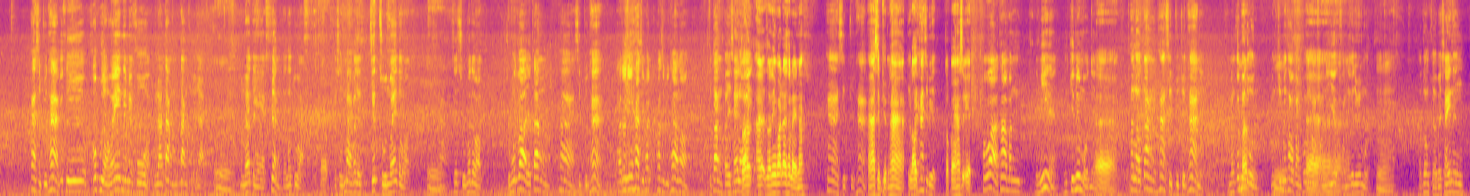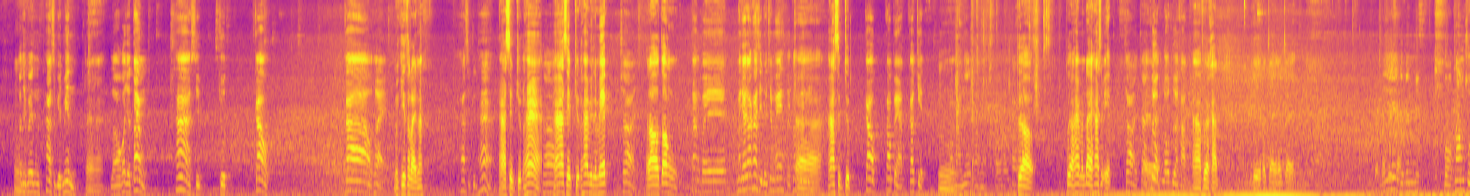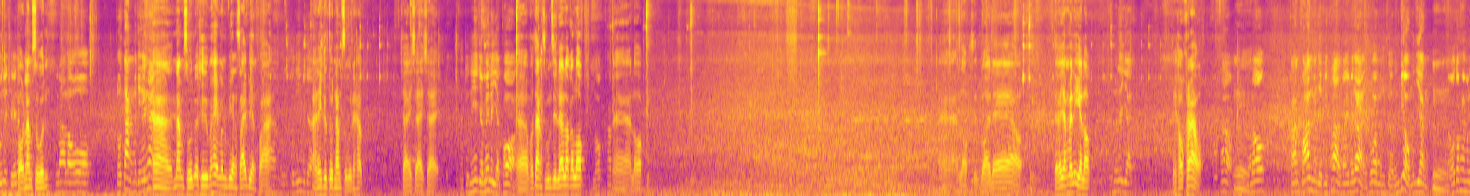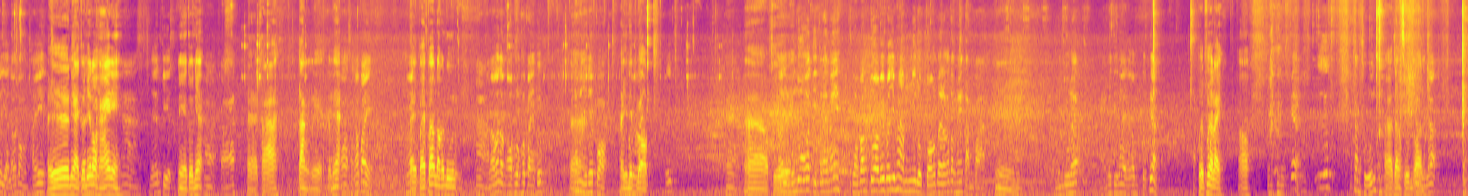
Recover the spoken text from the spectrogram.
ห้าสิบจุดห้าก็คือเขาเผื่อไว้ในไมโครอะเวลาตั้งมันตั้งเผื่อได้ อืมมันแล้วแต่เครื่องแต่ละตัว ครับแต่ส่วนมากก็จะเซตศูนย์ไว้ตลอดอืมอ่าเซตศูนย์ไว้ตลอด สมมุติว่าจะตั้ง 50.5อ่าตัวนี้ 50 50.5เนาะ จะตั้งไปไซส์ตร้ออนยอะตอนนี้วัดได้เท่าไหร่นะ50.5 50.5เราเรา51 ต่อไป51เพราะว่าถ้ามันอย่างนี้เนี่ยมันกินไม่หมดเนี่ย เออถ้าเราตั้ง 50.75 เนี่ย มันก็ไม่โดน มันกินไม่เท่ากันเพราะว่าเออฝั่งนี้เยอะเออฝั่งนี้ก็จะไม่หมดอืม เราต้องเกิดไปไซส์หนึ่งอืม ก็จะเป็น 51 มิลเออเราก็จะตั้ง 50.9 9เท่าไหร่ เมื่อกี้เท่าไหร่นะ50.5 50.5 50.5มิลลิเมตร ใช่ เราต้องตั้งไปมันจะตั้ง 50เลยใช่ไหมแต่ต้องเอ่เป็นอ50จุดเก้าเก้าแปดเก้าเจ็ดอืม ประมาณนี้อ่าประมาณนั้นเพื่อเพื่อให้มันได้51ใช่ใช่เออเพื่อเราเผื่อขัดอ่าเพื่อขัดโอ เคเข้าใจเข้าใจ นี่จะเป็นบอกนำศูนย์เฉยๆบอกนำศูนย์เวลาเราเราตั้งมันจะได้ง่ายอ่านำศูนย์ก็คือไม่ให้มันเบี่ยงซ้ายเบี่ยงขวา อ่าตัวนี้มันจะอันนี้คือตัวนำศูนย์นะครับ ใช่ใช่ใช่แต่ตัวนี้จะไม่ละเอียดพออ่าพอตั้งศูนย์เสร็จแล้วเราก็ล็อก ล็อกครับอ่า ล็อก อ่า ล็อกเสร็จร้อยแล้ว แต่ก็ยังไม่ละเอียดหรอกไม่ละเอียดไปคร่าว คร่าวอืมๆแล้ว การฟ้านมันจะผิดพลาดไปไม่ได้ เพราะว่ามันเกิดมันเบี้ยวมันเอียงอืม เราก็ต้องให้มันละเอียดแล้วก็ต้องใช้ๆเออเนี่ยตัวนี้เราหายนี่อ่าเลนเกตเนี่ยตัวเนี้ยอ่าขาอ่าขาตั้งเนี่ยตัวเนี้ยอ่าใส่เข้าไปใช่ไหไปมไปปั๊บเราก็ดู อ่าเราก็ต้องเอาลงเข้าไปปุ๊บอ่า ให้มันอยู่ในปลอกให้อยู่ในปลอกปึ๊บอ่า อ่าโอเคเราจะหมุนดูว่าติดอะไรไหมหัวบางตัวเว็บร้อยยี่ห้ามันมีหลบปลอกเข้าไปแล้วก็ต้องให้ต่ำกว่าอืมหมุนดูแล้วอ่าไม่ติดอะไรแล้วก็เปิดเครื่องเปิดเพื่ออะไร อ๋อเปิดเครื่องปึ๊บตั้งศูนย์อ่าตั้งศูนย์ก่อนแล้ว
